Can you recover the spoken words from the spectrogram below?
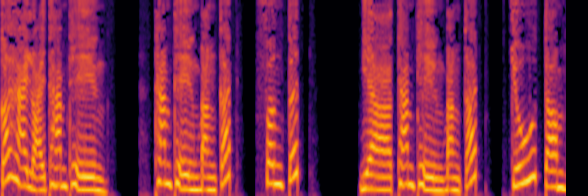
Có hai loại tham thiền. Tham thiền bằng cách phân tích và tham thiền bằng cách chú tâm.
